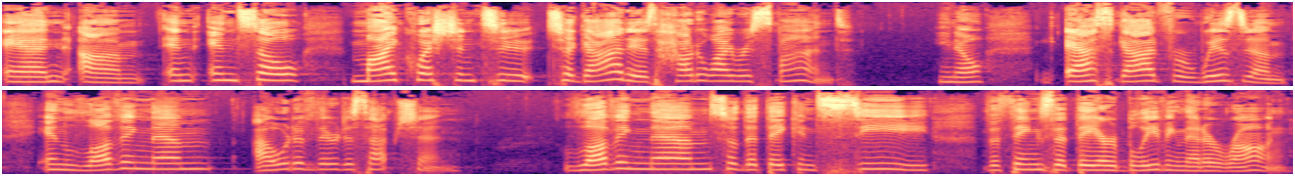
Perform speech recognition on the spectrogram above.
And um and and so my question to to god is how do i respond? You know, ask God for wisdom in loving them out of their deception, loving them so that they can see the things that they are believing that are wrong.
